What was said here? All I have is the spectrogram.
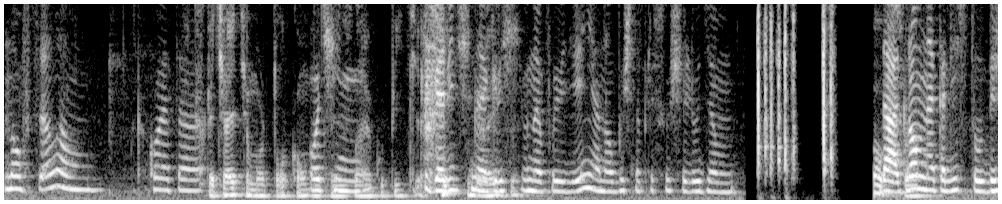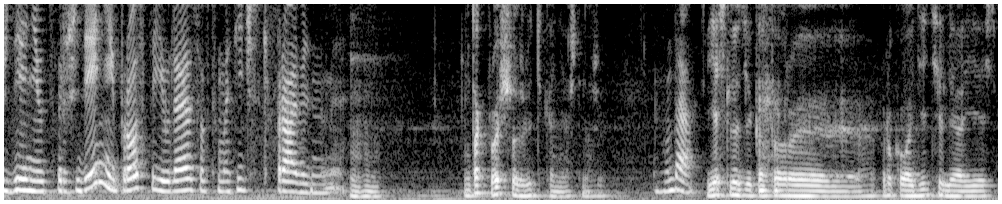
Но в целом какое-то Скачайте Mortal Kombat, Очень не знаю, купите. категоричное, агрессивное поведение, оно обычно присуще людям. Ну, Да, всё. огромное количество убеждений и утверждений просто являются автоматически правильными. Мгм. Ну так проще жить, конечно же. Ну да. Есть люди, которые руководители, а есть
